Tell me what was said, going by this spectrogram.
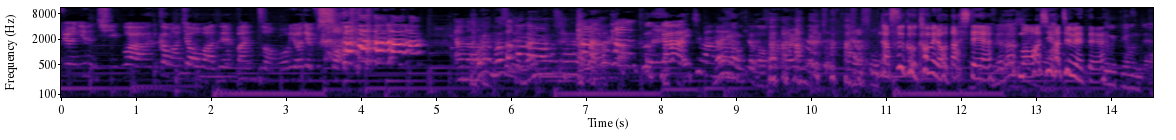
觉得你很奇怪啊，你干嘛叫我把这边搬走？我有点不爽。あの、俺まず何も知らない。君が一番 何が起きたか分かってないんだよ。がすぐカメラを出して回し始めて。空気読んで。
